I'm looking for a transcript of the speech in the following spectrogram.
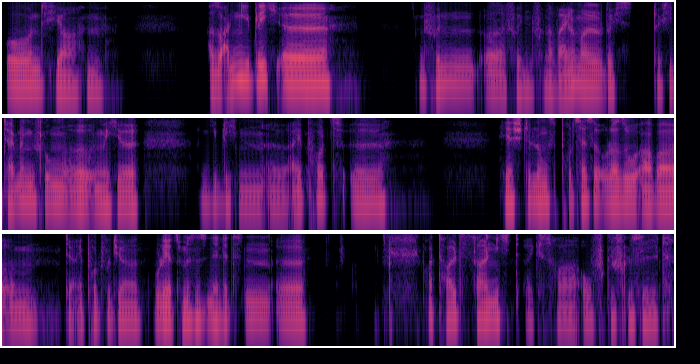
Und ja, hm. also angeblich äh, ist mir vorhin, oder vorhin von einer Weile mal durchs, durch die Timeline geflogen, äh, irgendwelche angeblichen äh, iPod äh, Herstellungsprozesse oder so, aber ähm, der iPod wird ja, wurde ja zumindest in den letzten äh, Quartalszahlen nicht extra aufgeschlüsselt.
